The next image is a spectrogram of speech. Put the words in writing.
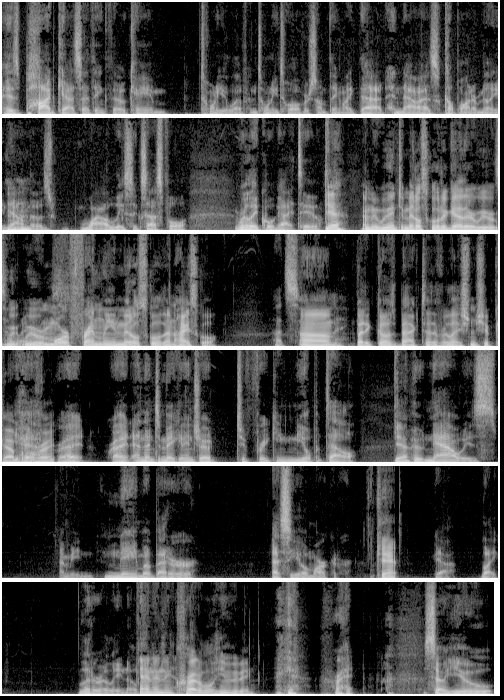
his podcast, I think, though, came 2011, 2012 or something like that, and now has a couple hundred million Mm-hmm. downloads, wildly successful. Really cool guy too. Yeah, I mean, we went to middle school together. We were we, we were more friendly in middle school than high school. That's so Um, but it goes back to the relationship capital, yeah, right? right, right. And then to make an intro to freaking Neil Patel, Yeah. who now is, I mean, name a better SEO marketer. Can't. Yeah, like literally no. And an incredible human being. Yeah, right. So you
